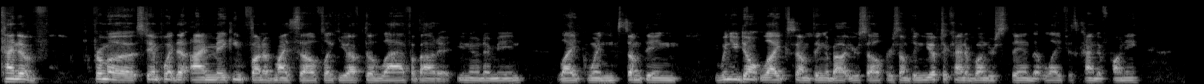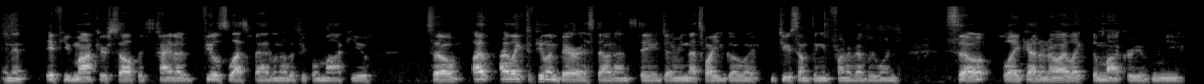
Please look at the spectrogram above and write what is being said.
kind of from a standpoint that I'm making fun of myself. Like you have to laugh about it. You know what I mean? Like when something, when you don't like something about yourself or something, you have to kind of understand that life is kind of funny. And then if you mock yourself, it's kind of feels less bad when other people mock you. So I, I like to feel embarrassed out on stage. I mean, that's why you go do something in front of everyone. So, like, I don't know, I like the mockery of me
